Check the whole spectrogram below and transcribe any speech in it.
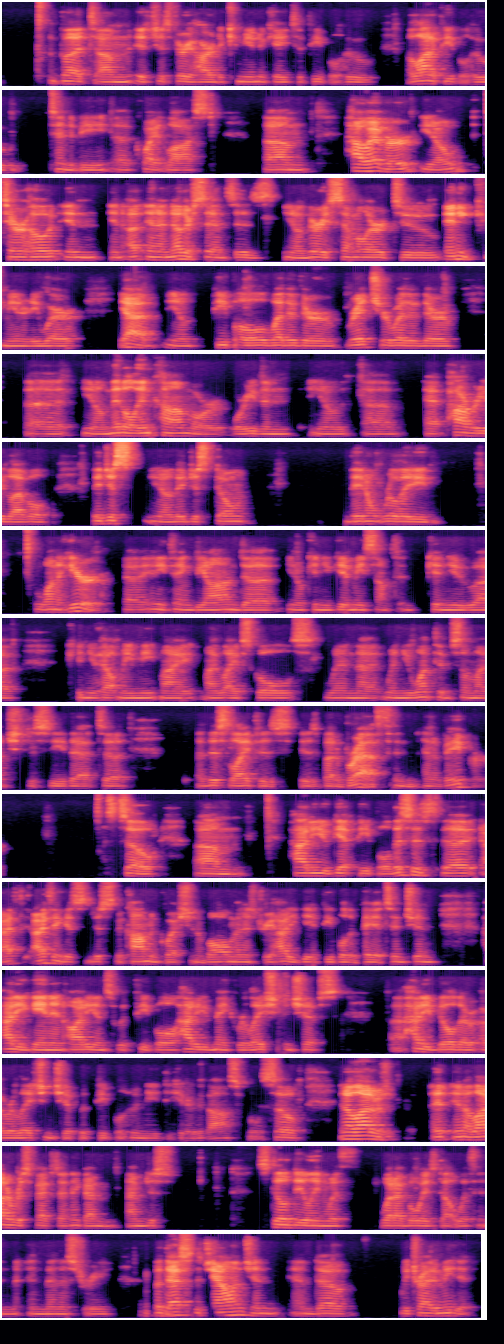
but um, it's just very hard to communicate to people who a lot of people who tend to be uh, quite lost. Um, however, you know, Terre Haute in in uh, in another sense is you know very similar to any community where yeah, you know, people whether they're rich or whether they're uh, you know middle income or or even you know uh, at poverty level, they just you know they just don't they don't really want to hear uh, anything beyond uh, you know can you give me something? Can you uh, can you help me meet my my life's goals when uh, when you want them so much to see that uh, this life is is but a breath and, and a vapor so um, how do you get people? This is the I, th- I think it's just the common question of all ministry. How do you get people to pay attention? How do you gain an audience with people? How do you make relationships? Uh, how do you build a, a, relationship with people who need to hear the gospel? So, in a lot of in a lot of respects, I think I'm I'm just still dealing with what I've always dealt with in in ministry. But that's the challenge, and and uh, we try to meet it.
